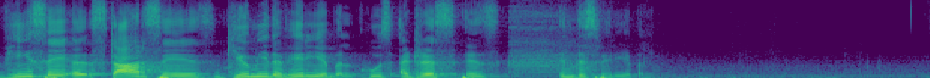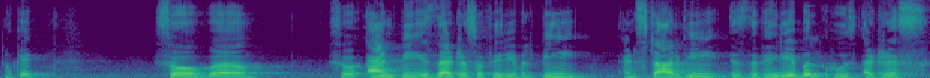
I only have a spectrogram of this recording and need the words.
V say uh, star says give me the variable whose address is in this variable. Okay? So, uh, so and p is the address of variable p and star v is the variable whose address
